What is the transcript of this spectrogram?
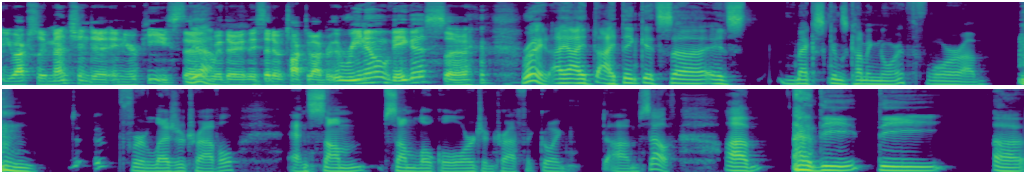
you actually mentioned it in your piece uh, yeah. where they, they said it talked about Reno, Vegas. Uh. Right. I, I I think it's uh it's Mexicans coming north for um, for leisure travel, and some some local origin traffic going um, south. Um, the the uh,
